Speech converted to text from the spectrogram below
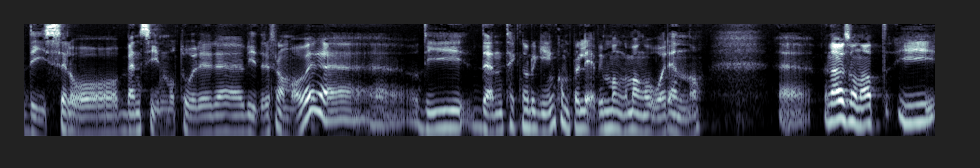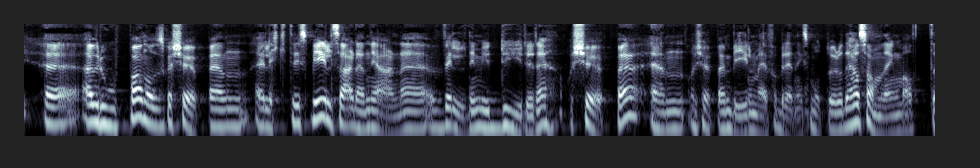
diesel- og bensinmotorer eh, videre framover. Eh, de, den teknologien kommer til å leve i mange, mange år ennå. Men det er jo sånn at i Europa, når du skal kjøpe en elektrisk bil, så er den gjerne veldig mye dyrere å kjøpe enn å kjøpe en bil med forbrenningsmotor. Og det har sammenheng med at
